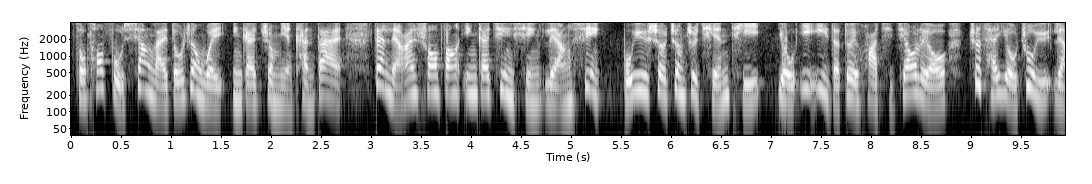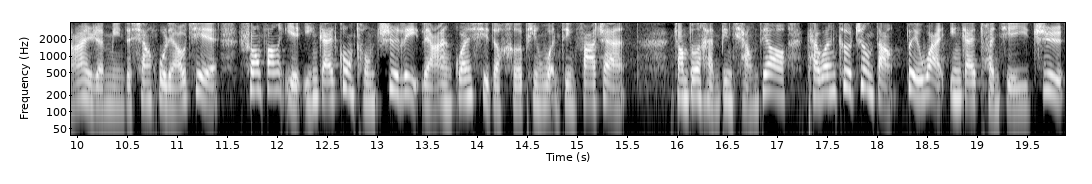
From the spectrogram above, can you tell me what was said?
总统府向来都认为应该正面看待，但两岸双方应该进行良性。不预设政治前提，有意义的对话及交流，这才有助于两岸人民的相互了解。双方也应该共同致力两岸关系的和平稳定发展。张敦涵并强调，台湾各政党对外应该团结一致，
